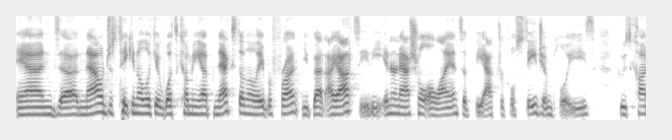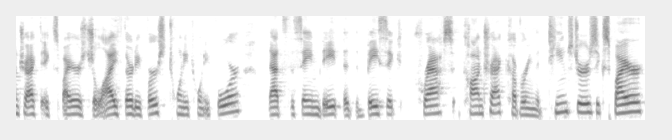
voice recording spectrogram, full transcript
And uh, now, just taking a look at what's coming up next on the labor front, you've got IATSE, the International Alliance of Theatrical Stage Employees, whose contract expires July 31st, 2024. That's the same date that the basic crafts contract covering the Teamsters expire.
